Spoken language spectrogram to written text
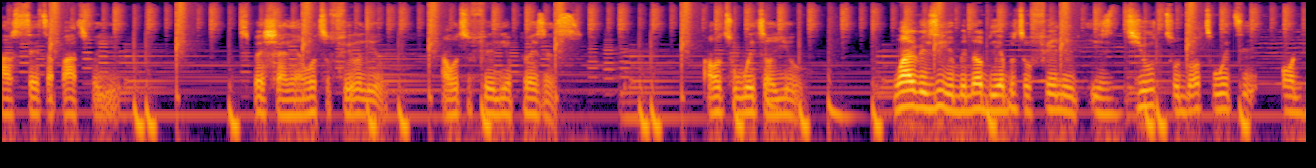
I'll set apart for you. Especially, I want to feel you. I want to feel your presence. I want to wait on you. One reason you may not be able to feel Him is due to not waiting on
